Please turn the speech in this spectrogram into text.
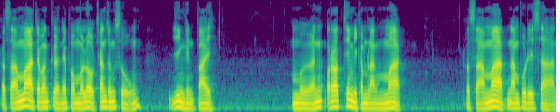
ก็สามารถจะบังเกิดในพรหมโลกชั้นสูงๆ ยิ่งขึ้นไป เหมือนรถที่มีกำลังมาก ก็สามารถนำผู้โดยสาร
